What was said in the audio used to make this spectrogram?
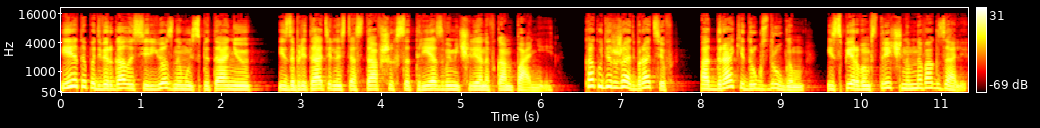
и это подвергало серьезному испытанию изобретательность оставшихся трезвыми членов компании. Как удержать братьев от драки друг с другом и с первым встречным на вокзале?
